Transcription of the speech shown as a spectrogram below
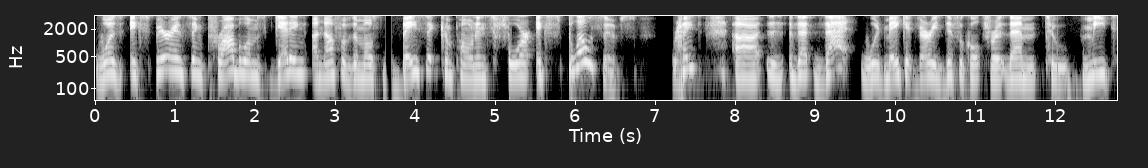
was experiencing problems getting enough of the most basic components for explosives right? Uh, that that would make it very difficult for them to meet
